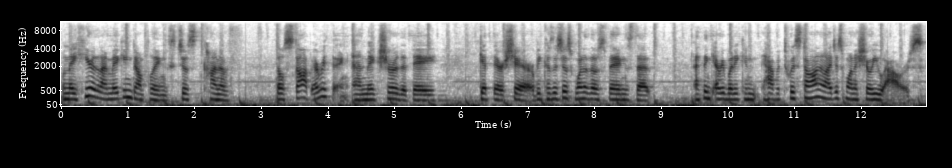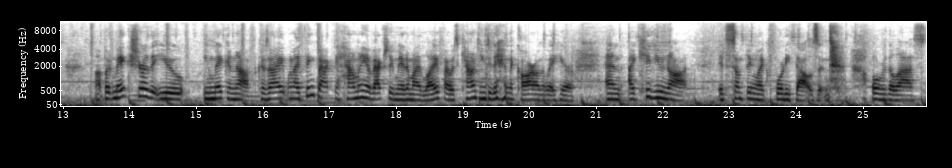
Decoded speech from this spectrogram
when they hear that I'm making dumplings just kind of they'll stop everything and make sure that they get their share because it's just one of those things that I think everybody can have a twist on and I just want to show you ours. Uh, but make sure that you you make enough because I when I think back to how many I've actually made in my life, I was counting today in the car on the way here, and I kid you not, it's something like 40,000 over the last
